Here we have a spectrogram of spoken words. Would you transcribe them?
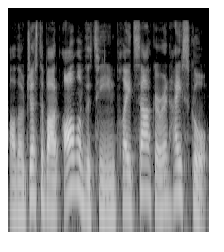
although just about all of the team played soccer in high school.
